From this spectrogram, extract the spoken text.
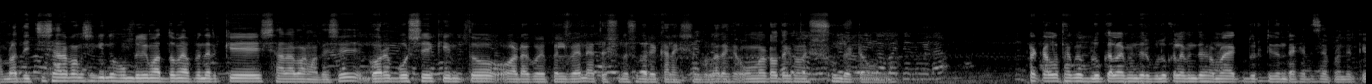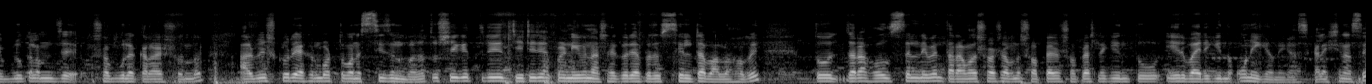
আমরা দিচ্ছি সারা বাংলাদেশে কিন্তু হোম ডেলিভারির মাধ্যমে আপনাদেরকে সারা বাংলাদেশে। ঘরে বসে কিন্তু অর্ডার করে ফেলবেন, এত সুন্দর সুন্দর এই কালেকশনগুলো দেখেন ওনাটাও দেখেন অনেক সুন্দর একটা ওনা একটা কালার থাকবে ব্লু কালার মিন্দের। ব্লু কালার মিন্দের আমরা এক দুটো ডিজাইন দেখাতেছি আপনাদেরকে। ব্লু কালার যে সবগুলো কালার সুন্দর। আর বিশেষ করে এখন বর্তমানে সিজন বাজার। তো সেক্ষেত্রে যেটারই আপনারা নেবেন, আশা করি আপনাদের সেলটা ভালো হবে। তো যারা হোলসেল নেবেন, তারা আমাদের সরাসরি আমাদের শপে শপে আসলে কিন্তু এর বাইরে কিন্তু অনেক অনেক আছে কালেকশন আছে।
